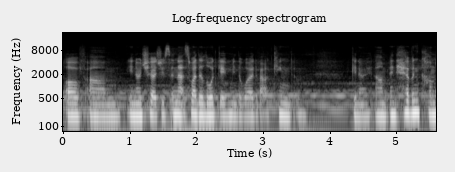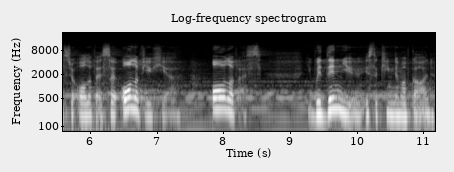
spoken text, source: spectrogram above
of, um, you know, church is. And that's why the Lord gave me the word about kingdom, you know, um, and heaven comes to all of us. So all of you here, all of us, within you is the kingdom of God.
